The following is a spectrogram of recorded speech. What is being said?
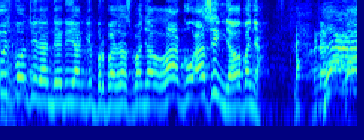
Luis Fonsi dan Dedi Yankee berbahasa Spanyol lagu asing jawabannya. Silakan.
